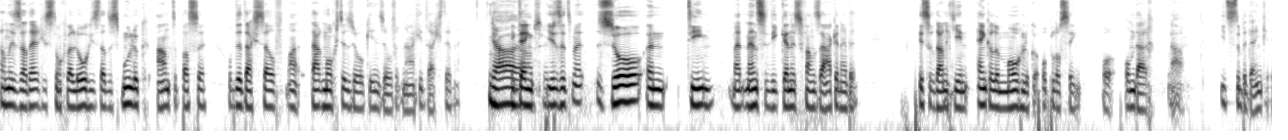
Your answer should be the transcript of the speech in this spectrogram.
Dan is dat ergens nog wel logisch. Dat is moeilijk aan te passen op de dag zelf, maar daar mochten ze ook eens over nagedacht hebben. Ja, Ik denk, je zit met zo'n team met mensen die kennis van zaken hebben. Is er dan geen enkele mogelijke oplossing om daar ja, iets te bedenken?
